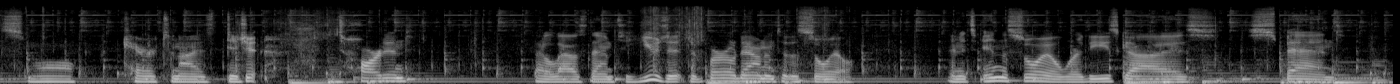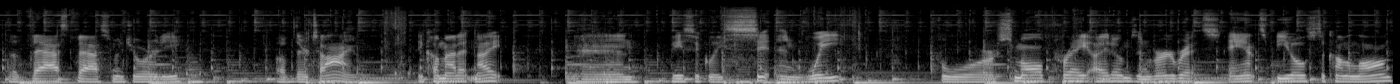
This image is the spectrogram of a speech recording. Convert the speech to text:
small keratinized digit. It's hardened that allows them to use it to burrow down into the soil. And it's in the soil where these guys spend the vast, vast majority of their time. They come out at night and basically sit and wait for small prey items, invertebrates, ants, beetles to come along.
